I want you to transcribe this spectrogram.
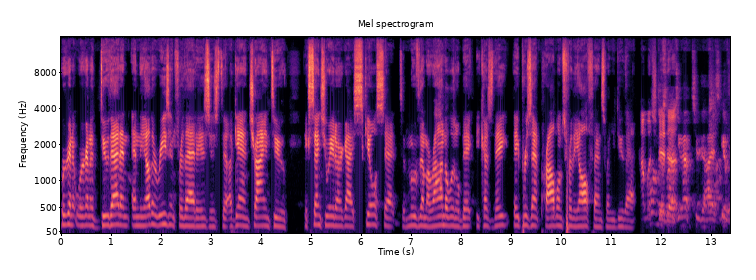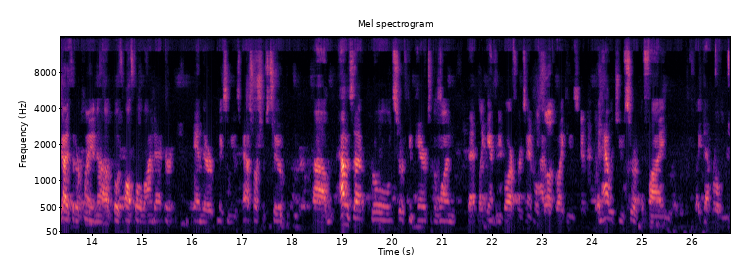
we're gonna we're gonna do that, and and the other reason for that is is to again trying to accentuate our guys' skill set to move them around a little bit because they they present problems for the offense when you do that. How much Along those did uh, you have two guys. You have guys that are playing uh, both off-ball linebacker, and they're mixing you as pass rushers too. Um, how does that role sort of compare to the one that, like Anthony Barr, for example, had with the Vikings? And how would you sort of define like that role? In the?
